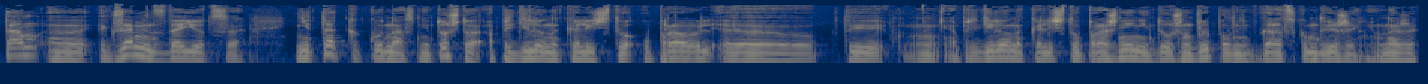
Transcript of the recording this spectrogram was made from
там э, экзамен сдается не так, как у нас, не то, что определенное количество, управ... э, ты определенное количество упражнений должен выполнить в городском движении. У нас же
